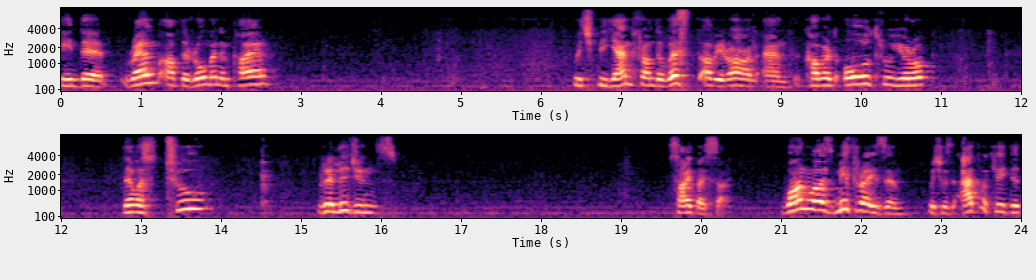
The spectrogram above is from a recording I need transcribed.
In the realm of the Roman Empire, which began from the west of Iran and covered all through Europe, there was two religions side by side. One was Mithraism, which was advocated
